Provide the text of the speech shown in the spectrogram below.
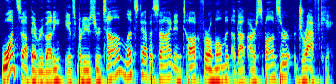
What's up, everybody? It's producer Tom. Let's step aside and talk for a moment about our sponsor, DraftKings.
